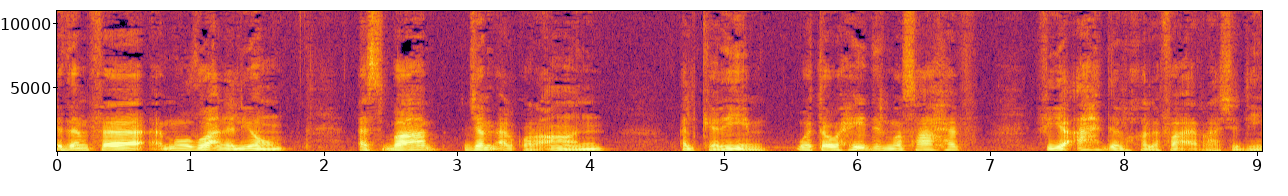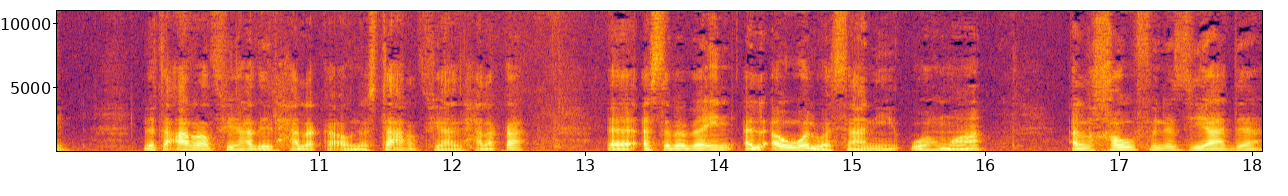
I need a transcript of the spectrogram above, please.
إذا فموضوعنا اليوم أسباب جمع القرآن الكريم وتوحيد المصاحف في عهد الخلفاء الراشدين. نتعرض في هذه الحلقة أو نستعرض في هذه الحلقة السببين الأول والثاني وهما الخوف من الزيادة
